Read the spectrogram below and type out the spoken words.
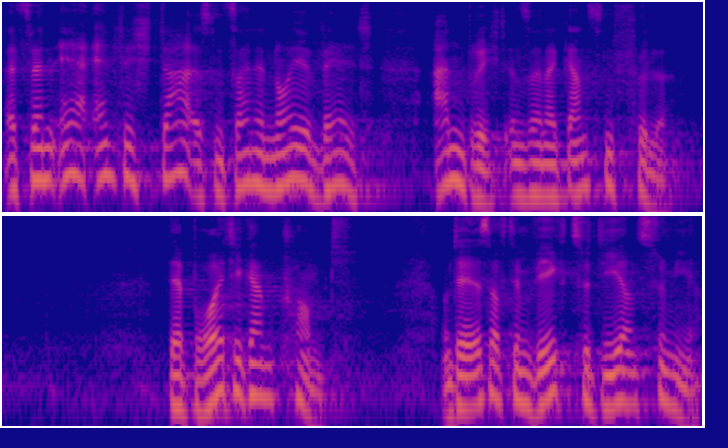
als wenn er endlich da ist und seine neue Welt anbricht in seiner ganzen Fülle. Der Bräutigam kommt und er ist auf dem Weg zu dir und zu mir.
